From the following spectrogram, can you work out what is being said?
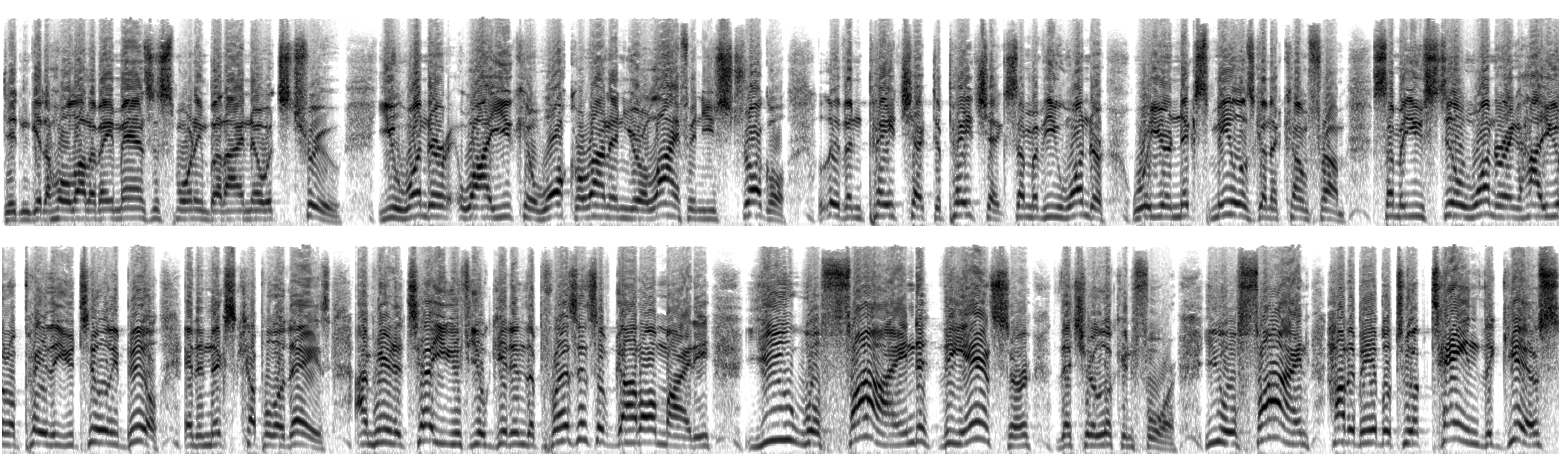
Didn't get a whole lot of amens this morning, but I know it's true. You wonder why you can walk around in your life and you struggle living paycheck to paycheck. Some of you wonder where your next meal is going to come from. Some of you still wondering how you're going to pay the utility bill in the next couple of days. I'm here to tell you if you'll get in the presence of God Almighty, you will find the answer that you're looking for. You will find how to be able to obtain the gifts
